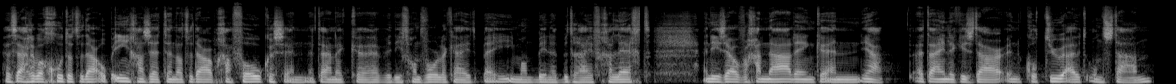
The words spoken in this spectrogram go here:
het is eigenlijk wel goed dat we daarop in gaan zetten en dat we daarop gaan focussen. En uiteindelijk uh, hebben we die verantwoordelijkheid bij iemand binnen het bedrijf gelegd. En die is over gaan nadenken. En ja, uiteindelijk is daar een cultuur uit ontstaan.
